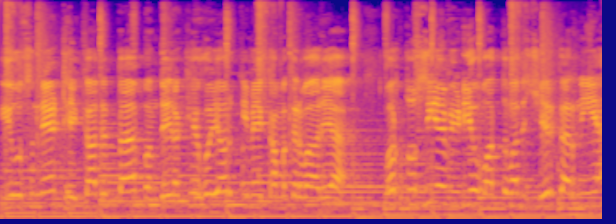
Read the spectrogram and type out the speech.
ਕਿ ਉਸ ਨੇ ਠੇਕਾ ਦਿੱਤਾ, ਬੰਦੇ ਰੱਖੇ ਹੋਏ ਔਰ ਕਿਵੇਂ ਕੰਮ ਕਰਵਾ ਰਿਹਾ ਔਰ ਤੁਸੀਂ ਇਹ ਵੀਡੀਓ ਵੱਧ ਤੋਂ ਵੱਧ ਸ਼ੇਅਰ ਕਰਨੀ ਹੈ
